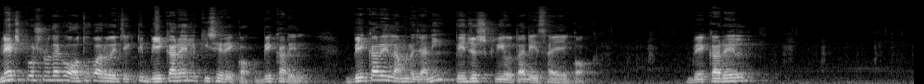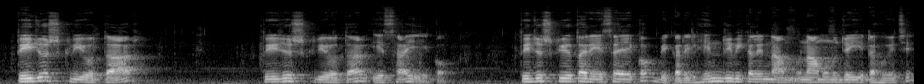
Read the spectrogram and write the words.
নেক্সট প্রশ্ন দেখো, অথবা রয়েছে একটি বেকারেল কিসের একক? বেকারেল। বেকারেল আমরা জানি তেজস্ক্রিয়তার এসআই একক। বেকারেল তেজস্ক্রিয়তার তেজস্ক্রিয়তার এসআই একক। তেজস্ক্রিয়তার এসআই একক বেকারেল। হেনরি বেকারের নাম নাম অনুযায়ী এটা হয়েছে।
